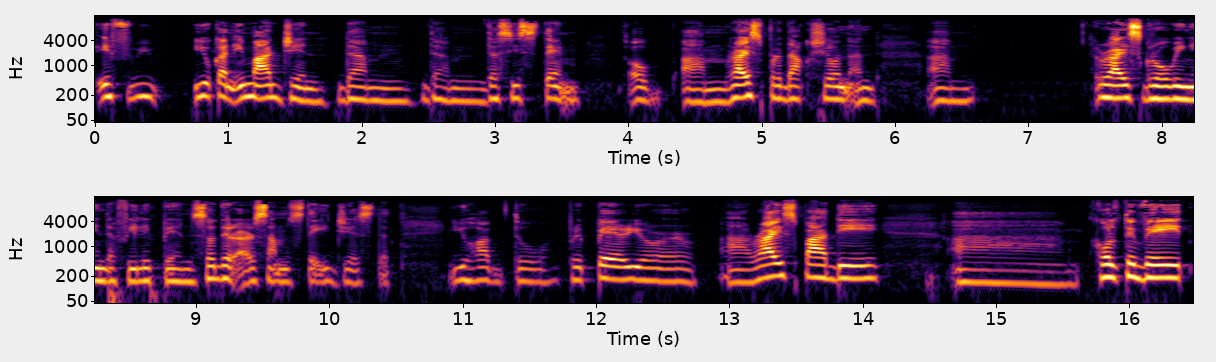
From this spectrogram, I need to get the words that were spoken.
if we, you can imagine the, the, the system of um, rice production and um, rice growing in the Philippines. So there are some stages that you have to prepare your uh, rice paddy, uh, cultivate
